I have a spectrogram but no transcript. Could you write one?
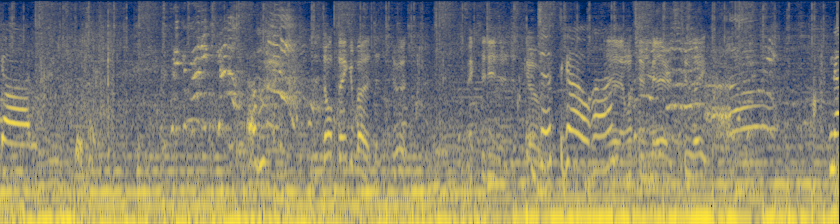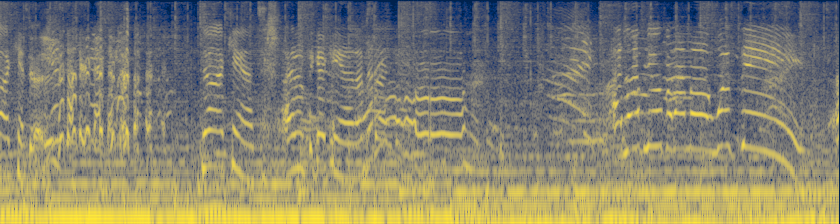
God. Take a right go! Just don't think about it, just do it. Makes it easier, just go. Just go, huh? yeah, then once you're in midair, it's too late. No, I can't do it. no, I can't. I don't think I can. I'm sorry. I love you, but I'm a wussy. Uh,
